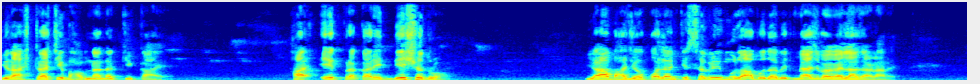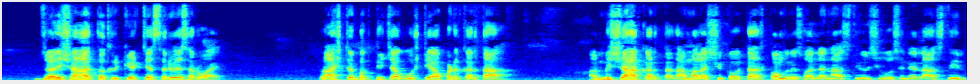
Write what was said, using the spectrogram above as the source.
की राष्ट्राची भावना नक्की काय हा एक प्रकारे देशद्रोह. या भाजपवाल्यांची सगळी मुलं अबुधाबीत मॅच बघायला जाणार आहे जय शहा तर क्रिकेटचे सर्वे सर्व आहे राष्ट्रभक्तीच्या गोष्टी आपण करता. अमित शहा करतात. आम्हाला शिकवतात. काँग्रेसवाल्यांना असतील शिवसेनेला असतील.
